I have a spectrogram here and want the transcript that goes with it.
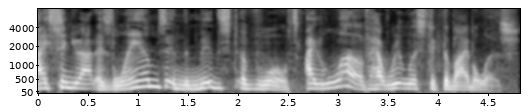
I send you out as lambs in the midst of wolves. I love how realistic the Bible is.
